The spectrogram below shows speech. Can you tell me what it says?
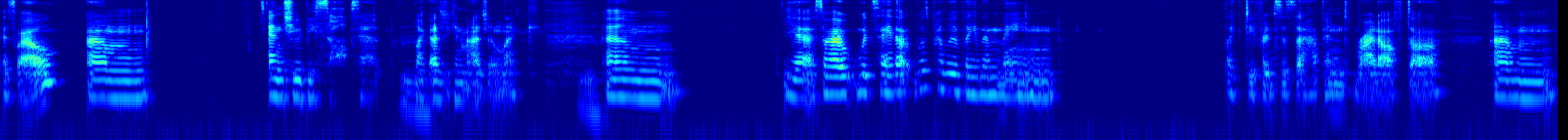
as well, um, and she would be so upset, like as you can imagine, like. Um, yeah, so I would say that was probably the main like differences that happened right after. Um,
